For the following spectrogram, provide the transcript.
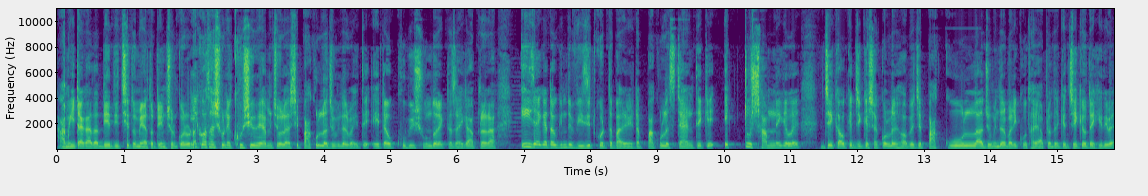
আমি টাকাটা দিয়ে দিচ্ছি, তুমি এত টেনশন করো না। এই কথা শুনে খুশি হয়ে আমি চলে আসি পাকুল্লা জমিদার বাড়িতে। এটাও খুবই সুন্দর একটা জায়গা। আপনারা এই জায়গাটাও কিন্তু ভিজিট করতে পারেন। এটা পাকুল স্ট্যান্ড থেকে একটু সামনে গেলে যে কাউকে জিজ্ঞাসা করলে হবে যে পাকুলা জমিদার বাড়ি কোথায়? আপনাদেরকে যে কেউ দেখিয়ে দিবে।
